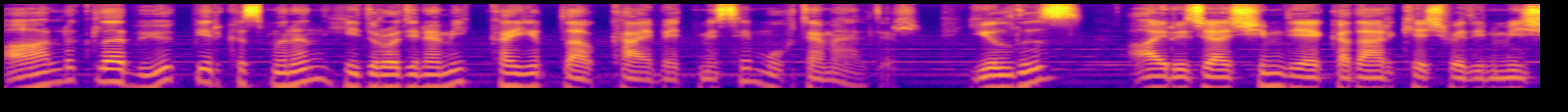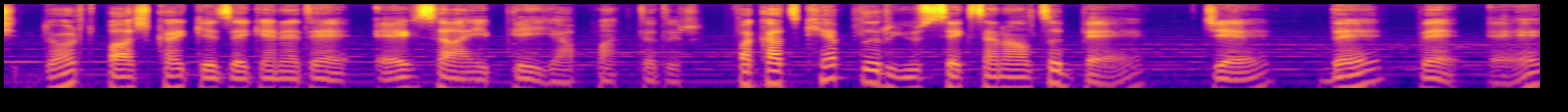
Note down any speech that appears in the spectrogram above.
ağırlıkla büyük bir kısmının hidrodinamik kayıpla kaybetmesi muhtemeldir. Yıldız, Ayrıca şimdiye kadar keşfedilmiş dört başka gezegene de ev sahipliği yapmaktadır. Fakat Kepler 186b, C, D ve E,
